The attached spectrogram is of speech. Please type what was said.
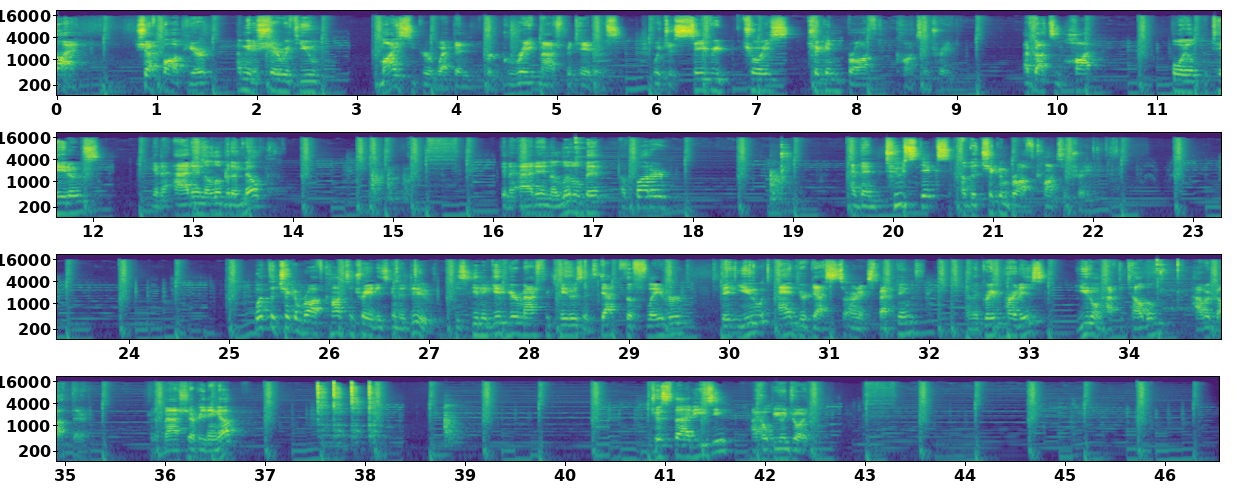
Hi, Chef Bob here. I'm gonna share with you my secret weapon for great mashed potatoes, which is Savory Choice Chicken Broth Concentrate. I've got some hot boiled potatoes. I'm gonna add in a little bit of milk. I'm Gonna add in a little bit of butter. And then two sticks of the chicken broth concentrate. What the chicken broth concentrate is gonna do is gonna give your mashed potatoes a depth of flavor that you and your guests aren't expecting. And the great part is, you don't have to tell them how it got there. Gonna mash everything up. Just that easy. I hope you enjoyed.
